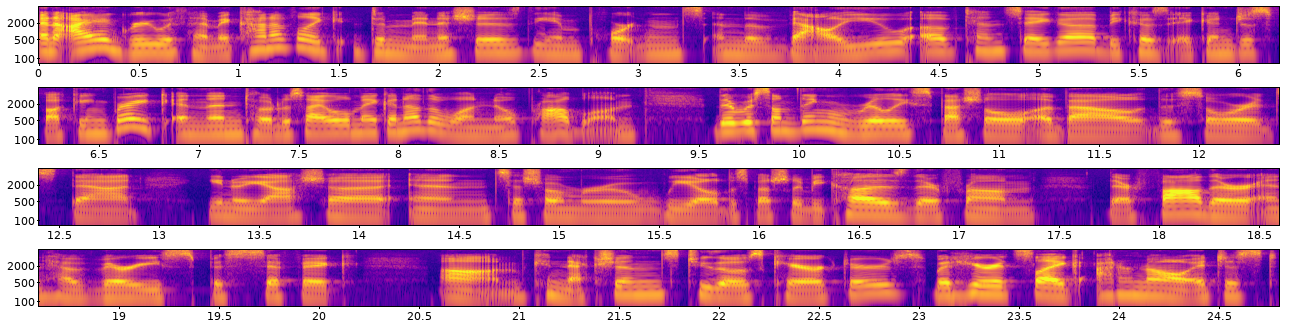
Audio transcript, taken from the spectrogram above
And I agree with him. It kind of like diminishes the importance and the value of Tenseiga because it can just fucking break and then Totosai will make another one, no problem. There was something really special about the swords that Inuyasha and Sesshomaru wield, especially because they're from their father and have very specific um, connections to those characters. But here it's like, I don't know, it just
